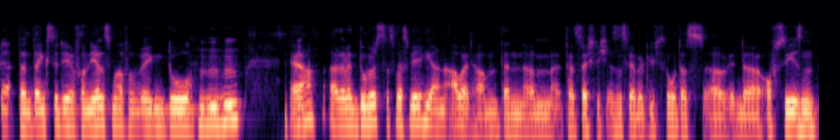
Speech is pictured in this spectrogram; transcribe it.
ja. dann denkst du dir von jedes Mal von wegen, du, hm, ja, also wenn du wüsstest, was wir hier an Arbeit haben, denn ähm, tatsächlich ist es ja wirklich so, dass äh, in der Offseason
